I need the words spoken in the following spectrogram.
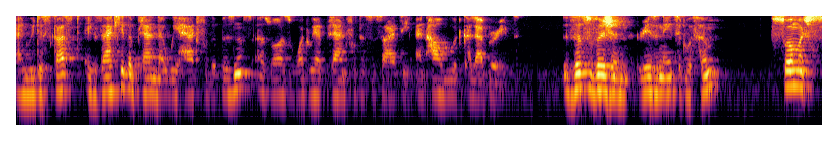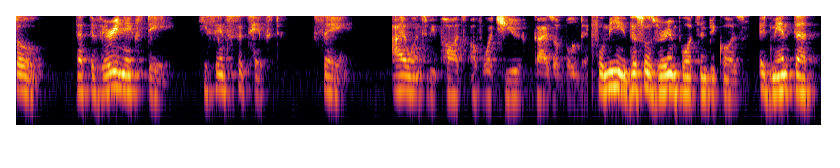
and we discussed exactly the plan that we had for the business as well as what we had planned for the society and how we would collaborate. This vision resonated with him, so much so that the very next day he sent us a text saying, I want to be part of what you guys are building. For me, this was very important because it meant that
